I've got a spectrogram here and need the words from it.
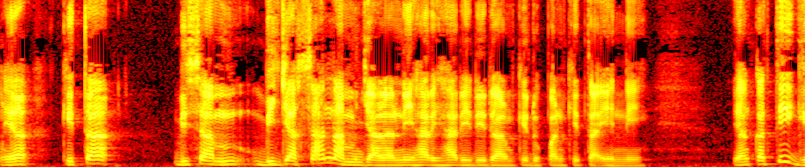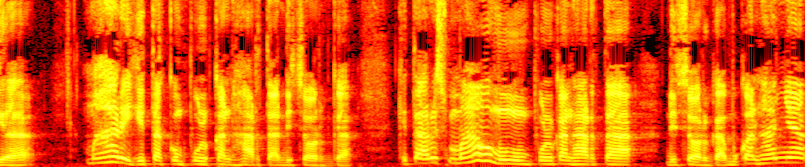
ya kita bisa bijaksana menjalani hari-hari di dalam kehidupan kita ini? Yang ketiga, mari kita kumpulkan harta di sorga. Kita harus mau mengumpulkan harta di sorga. Bukan hanya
